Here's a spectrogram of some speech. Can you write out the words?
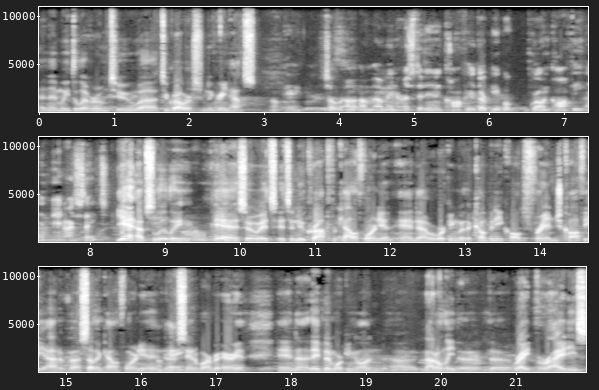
and then we deliver them to uh, to growers from the greenhouse. Okay, so uh, I'm, I'm interested in coffee. Are there people growing coffee in the United States? Yeah, absolutely. Yeah, so it's it's a new crop for California, and uh, we're working with a company called Frinj Coffee out of uh, Southern California in Okay. uh, Santa Barbara area, and uh, they've been working on uh, not only the the right varieties,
